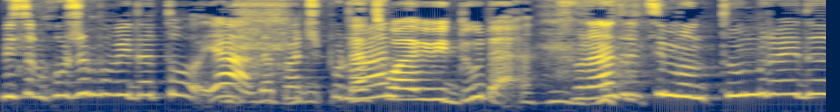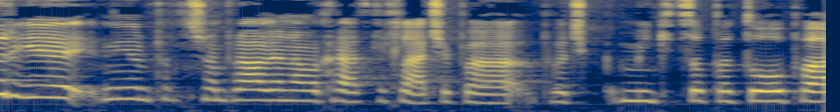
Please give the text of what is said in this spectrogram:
Mislim, hočem povedati to, ja, da pač That's ponavadi. why we do that. Ponavadi, recimo, Tomb Raider je, je pač napravljena v kratkih hlačah, pa pač mikico pa to, pa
